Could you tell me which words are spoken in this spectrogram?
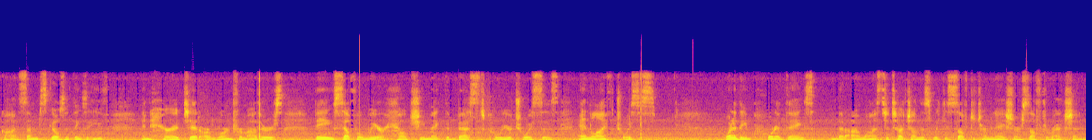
got some skills and things that you've inherited or learned from others? Being self-aware helps you make the best career choices and life choices. One of the important things that I want us to touch on this week is self-determination or self-direction.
